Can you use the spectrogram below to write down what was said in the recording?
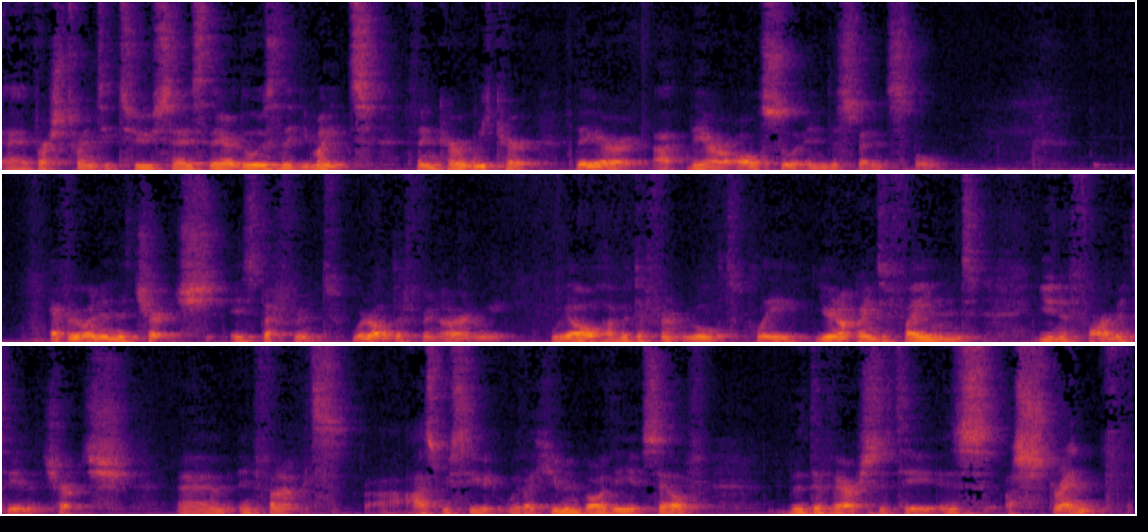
uh, verse 22 says there, are those that you might think are weaker, they are, uh, they are also indispensable. Everyone in the church is different. We're all different, aren't we? We all have a different role to play. You're not going to find uniformity in a church. Um, in fact, as we see with a human body itself, the diversity is a strength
